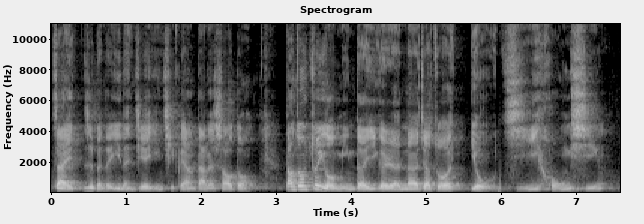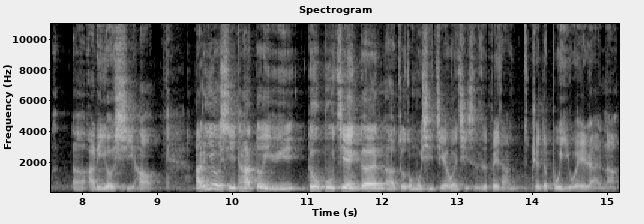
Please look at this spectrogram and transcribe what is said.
在日本的艺能界引起非常大的骚动。当中最有名的一个人呢，叫做有吉弘行，呃，阿里又喜哈，阿里又喜他对于杜部健跟呃佐佐木希结婚，其实是非常觉得不以为然啦。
